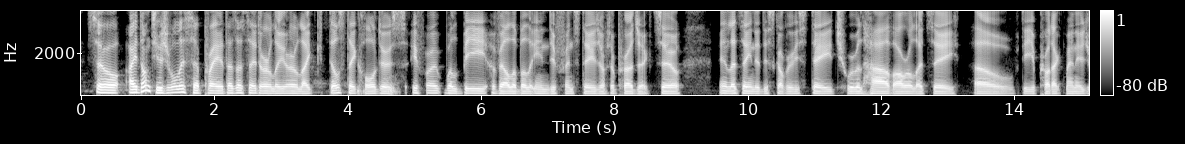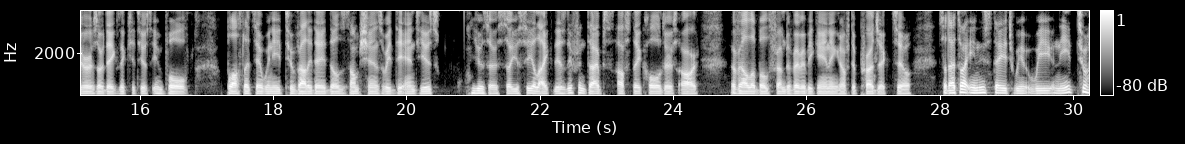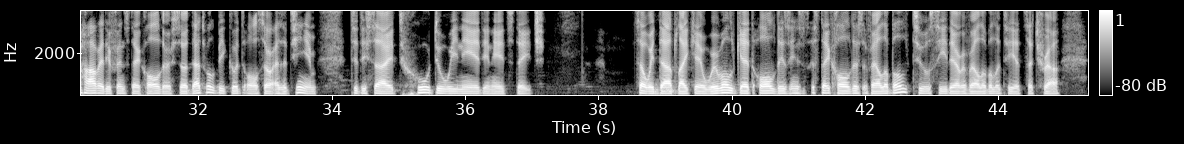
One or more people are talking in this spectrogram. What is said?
So I don't usually separate, as I said earlier, like those stakeholders if uh, will be available in different stage of the project. So, and let's say in the discovery stage, we will have our let's say uh, the product managers or the executives involved. Plus, let's say we need to validate those assumptions with the end use users. So you see, like these different types of stakeholders are available from the very beginning of the project. So so that's why in this stage we, we need to have a different stakeholder. So that will be good also as a team to decide who do we need in each stage. So with that, like uh, we will get all these stakeholders available to see their availability, etc.,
